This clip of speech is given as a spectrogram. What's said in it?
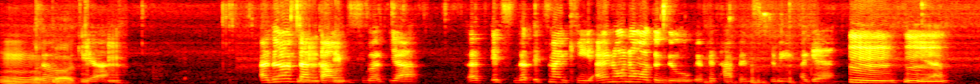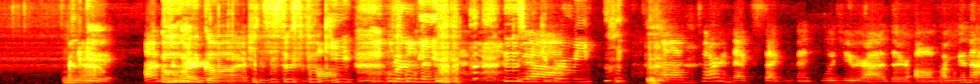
Mm, I So got you. yeah, I don't know if that counts, but yeah, it's it's my key. I don't know what to do if it happens to me again. Mm, mm. Yeah. Okay, on to Oh my gosh, this is so spooky for me. this is spooky for me. um, to our next segment, would you rather? Um, I'm gonna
